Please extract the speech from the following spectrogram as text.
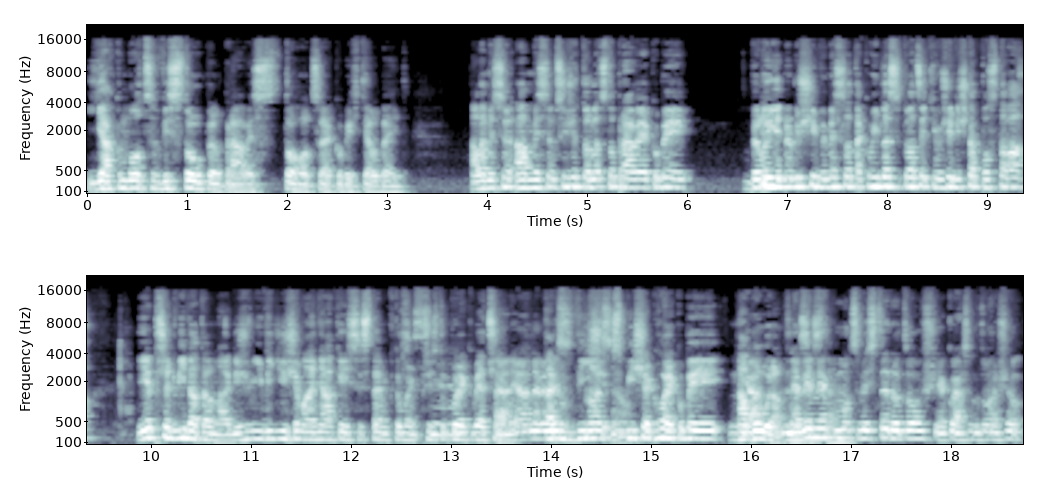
jak moc vystoupil právě z toho, co jakoby chtěl být. Ale myslím, a myslím si, že tohle to právě jakoby bylo jednodušší vymyslet takovýhle situace tím, že když ta postava je předvídatelná, když v ní vidíš, že má nějaký systém k tomu, jak Přesně. přistupuje k věcem, Já- já nevím, tak víš no jasně, no. spíš, jak ho jakoby nabourat. Já nevím, systém. jak moc vy jste do toho, jako já jsem toho našel,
